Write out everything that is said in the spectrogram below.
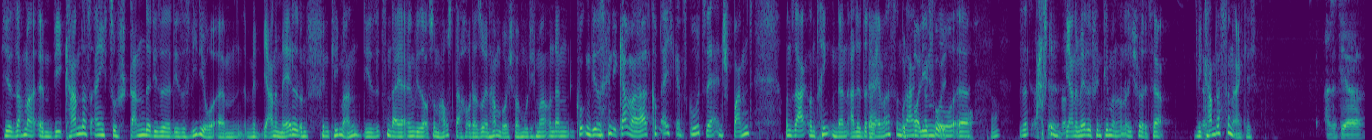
Hier, sag mal, ähm, wie kam das eigentlich zustande, diese, dieses Video ähm, mit Bjarne Mädel und Finn Kliman? Die sitzen da ja irgendwie so auf so einem Hausdach oder so in Hamburg, vermute ich mal. Und dann gucken die so in die Kamera. Es kommt eigentlich ganz gut, sehr entspannt und sagen und trinken dann alle drei was und, sagen Olli dann Schulz so, äh, auch. Ne? sind, ach stimmt, Bjarne Mädel, Finn Kliman und Olli Schulz, ja. Wie kam das denn eigentlich? Also der,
